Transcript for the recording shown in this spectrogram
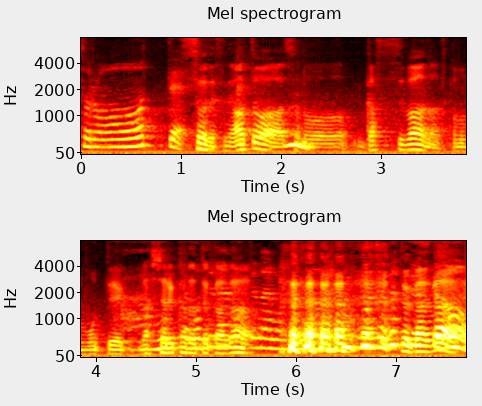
とろーって。そうですね。あとはうんその、ガスバーナーとかも持ってらっしゃる方とか持がとかが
